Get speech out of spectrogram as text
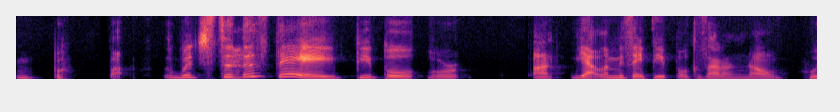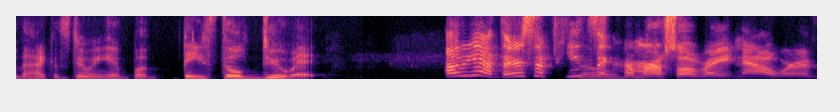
now. Which to this day, people or uh, yeah, let me say people because I don't know who the heck is doing it, but they still do it. Oh yeah, there's a pizza So- commercial right now where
